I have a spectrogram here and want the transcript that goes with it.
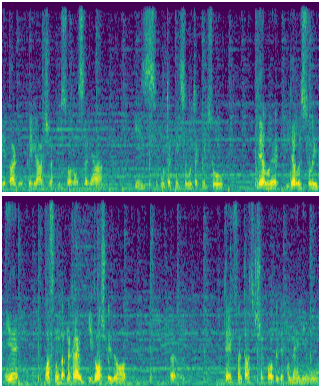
je ta grupa igrača na koju se on oslanja iz utakmice u utakmicu deluje, deluje solidnije, pa smo na kraju i došli do uh, te fantastične pobede po meni u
